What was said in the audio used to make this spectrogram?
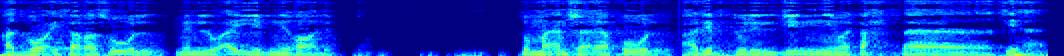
قد بعث رسول من لؤي بن غالب. ثم أنشأ يقول عجبت للجن وتحفاتها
